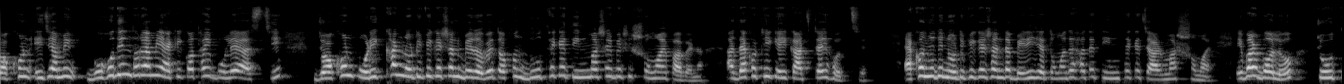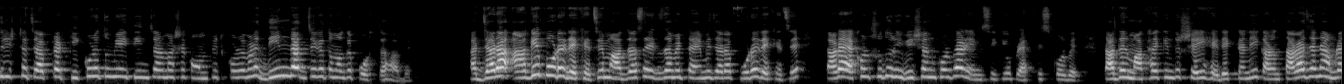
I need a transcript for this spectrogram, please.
যখন এই যে আমি বহুদিন ধরে আমি একই কথাই বলে আসছি, যখন পরীক্ষার নোটিফিকেশন বেরোবে, তখন দু থেকে তিন মাসের বেশি সময় পাবে না। আর দেখো ঠিক এই কাজটাই হচ্ছে। এখন যদি নোটিফিকেশনটা বেরিয়ে যায় তোমাদের হাতে তিন থেকে চার মাস সময়, এবার বলো চৌত্রিশটা চ্যাপ্টার কি করে তুমি এই তিন চার মাসে কমপ্লিট করবে? মানে দিন রাত জেগে তোমাকে পড়তে হবে। আর যারা আগে পড়ে রেখেছে, মাদ্রাসা এক্সামের টাইমে যারা পড়ে রেখেছে, তারা এখন শুধু রিভিশন করবে আর এমসিকিউ প্র্যাকটিস করবে। তাদের মাথায় কিন্তু সেই হেডেকটা নেই, কারণ তারা জানে আমরা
